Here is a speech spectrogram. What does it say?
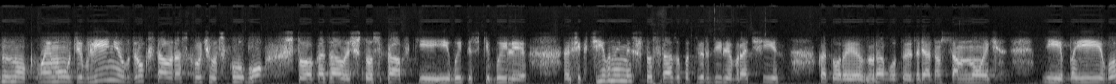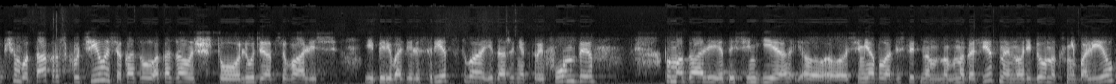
ну, к моему удивлению, вдруг стал раскручиваться клубок, что оказалось, что справки и выписки были эффективными, что сразу подтвердили врачи, которые работают рядом со мной. И, и в общем, вот так раскрутилось. Оказалось, что люди отзывались и переводили средства, и даже некоторые фонды помогали этой семье. Э, семья была действительно многодетная, но ребенок не болел,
